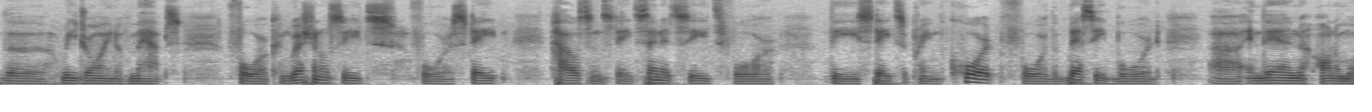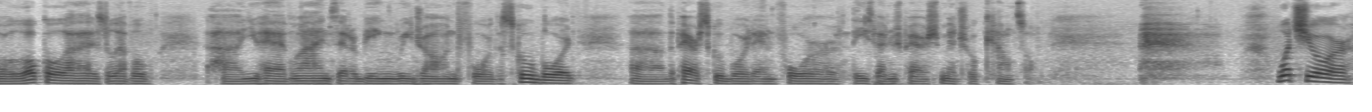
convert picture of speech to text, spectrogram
the redrawing of maps for congressional seats, for state House and state Senate seats, for the state Supreme Court, for the BESE Board, uh, and then on a more localized level, uh, you have lines that are being redrawn for the school board, uh, the parish school board, and for the East Baton Rouge Parish Metro Council. What's your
